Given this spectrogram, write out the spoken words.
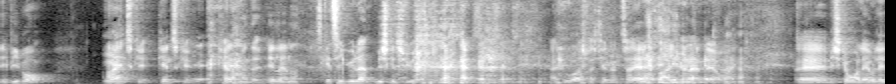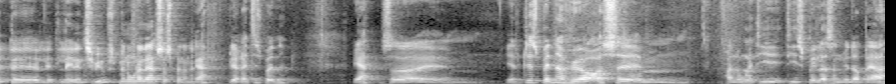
det Viborg. Ja. Ejenske, genske, kalder man det, et eller andet. Skal til Jylland. Vi skal til Jylland. ja, du er også fra Sjælland, så alle er bare i Jylland derovre. Ikke? Øh, vi skal over og lave lidt, øh, lidt, lidt interviews med nogle af landsholdsspillerne. Ja, det bliver rigtig spændende. Ja, så øh, ja, det bliver spændende at høre også øh, fra nogle af de, de spillere, som netop er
